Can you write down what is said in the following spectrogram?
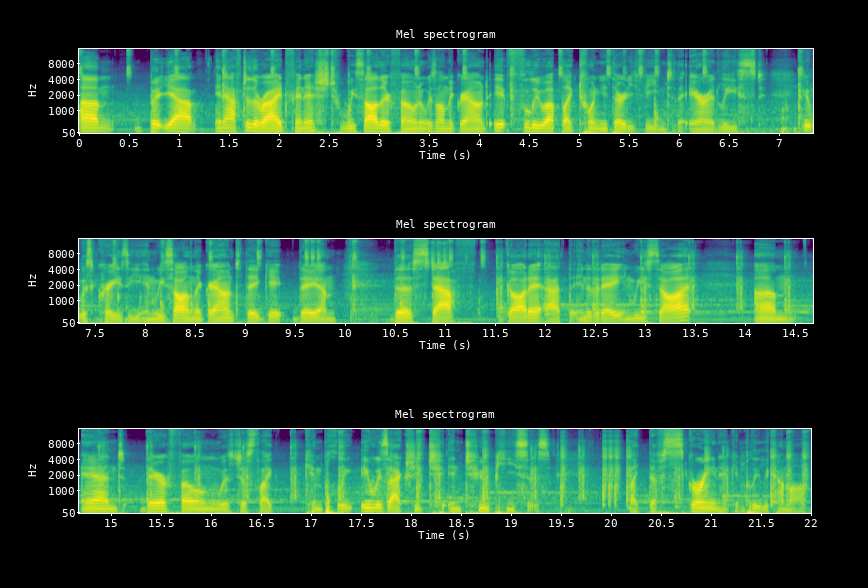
Um, but yeah, and after the ride finished, we saw their phone. It was on the ground. It flew up like 20, 30 feet into the air at least. It was crazy. And we saw on the ground, they get, they, um, the staff got it at the end of the day and we saw it um, and their phone was just like complete it was actually in two pieces. Like the screen had completely come off.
